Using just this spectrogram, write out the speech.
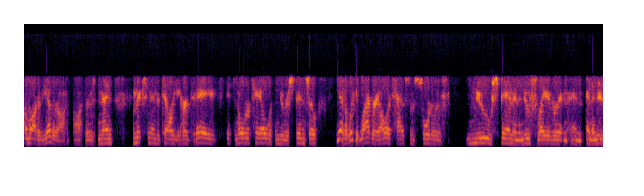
a lot of the other authors. And then mixing in the tale you heard today, it's, it's an older tale with a newer spin. So yeah, the Wicked Library always has some sort of new spin and a new flavor and, and, and a new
